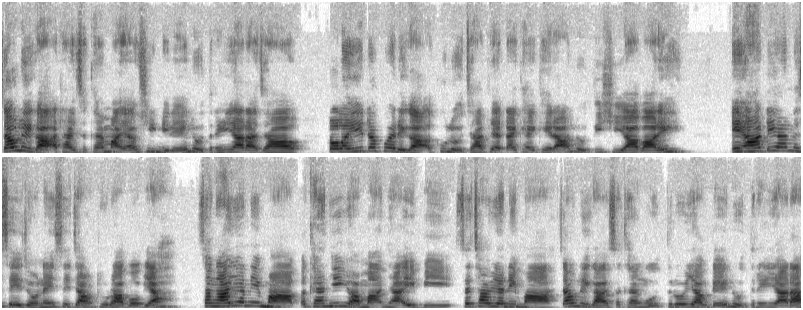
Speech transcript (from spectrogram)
ကျောက်လေကအထိုင်စခန်းမှာရောက်ရှိနေတယ်လို့သတင်းရတာကြောင့်တော်လိုင်းရေးတပ်ဖွဲ့တွေကအခုလိုကြားဖြတ်တိုက်ခိုက်ခဲ့တာလို့သိရှိရပါတယ်။အင်အား120ကျော်နဲ့စစ်ကြောင်းထိုးတာပေါ့ဗျာ။15ရက်နေ့မှာပကန်းကြီးရွာမှာညအိပ်ပြီး16ရက်နေ့မှာကြောက်လေကစခန်းကိုသူတို့ရောက်တယ်လို့သတင်းရတာ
